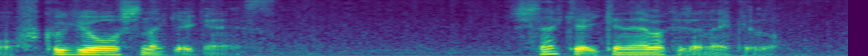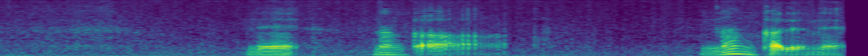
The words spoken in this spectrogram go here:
もう副業をしなきゃいけないです。しなきゃいけないわけじゃないけど。ね、なんか、なんかでね、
